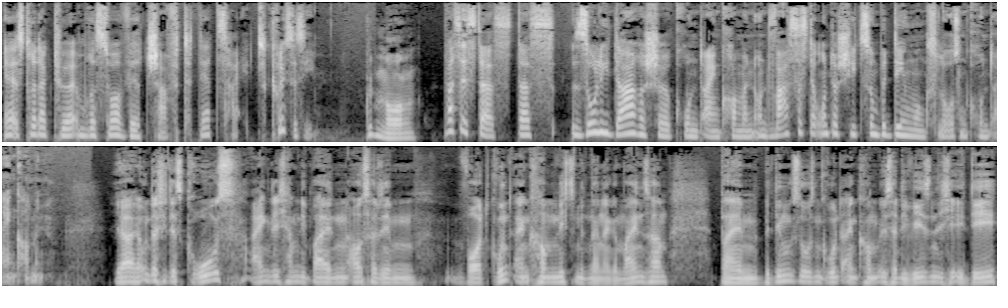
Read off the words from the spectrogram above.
Er ist Redakteur im Ressort Wirtschaft der Zeit. Grüße Sie. Guten Morgen. Was ist das, das solidarische Grundeinkommen und was ist der Unterschied zum bedingungslosen Grundeinkommen? Ja, der Unterschied ist groß. Eigentlich haben die beiden außer dem Wort Grundeinkommen nichts miteinander gemeinsam. Beim bedingungslosen Grundeinkommen ist ja die wesentliche Idee,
